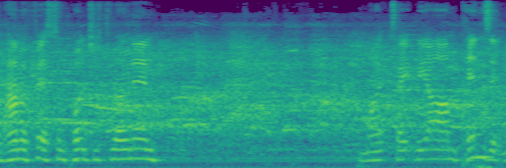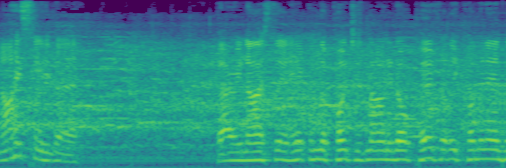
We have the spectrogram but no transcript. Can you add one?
Some hammer fists and punches thrown in. Might take the arm, pins it nicely there. Very nicely, and here come the punches mounted up, perfectly coming in.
